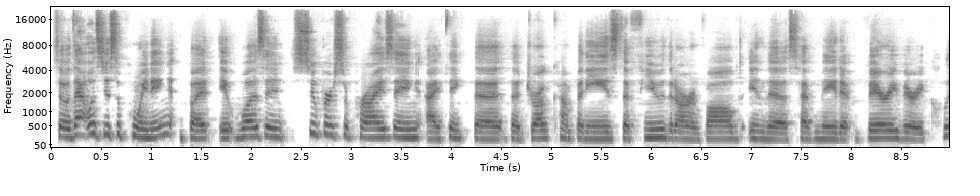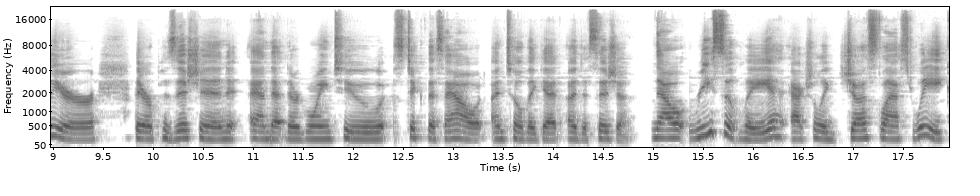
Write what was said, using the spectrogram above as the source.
So that was disappointing, but it wasn't super surprising. I think the, the drug companies, the few that are involved in this have made it very, very clear their position and that they're going to stick this out until they get a decision. Now, recently, actually just last week,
